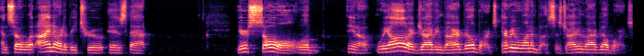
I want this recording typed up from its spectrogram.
And so, what I know to be true is that your soul will, you know, we all are driving by our billboards. Every one of us is driving by our billboards,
